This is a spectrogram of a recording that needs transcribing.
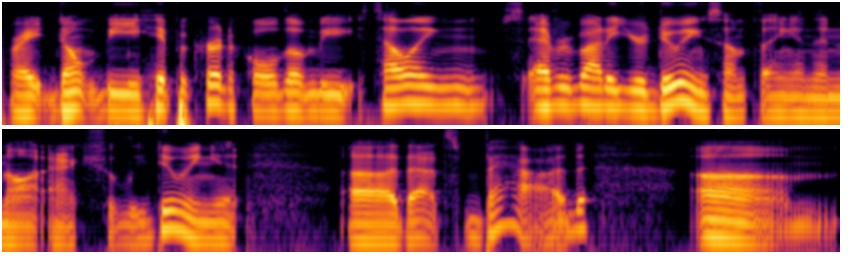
Right? Don't be hypocritical. Don't be telling everybody you're doing something and then not actually doing it. Uh, that's bad. Um,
